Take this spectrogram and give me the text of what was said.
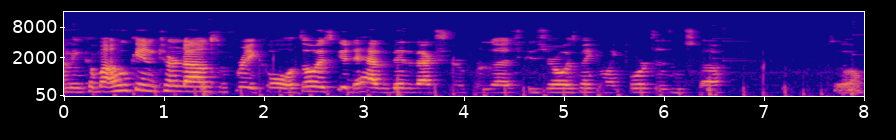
I mean, come on, who can turn down some free coal? It's always good to have a bit of extra for this, because you're always making, like, torches and stuff. So...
